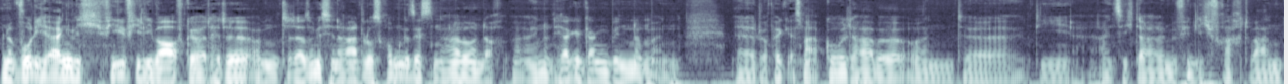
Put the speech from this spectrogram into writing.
Und obwohl ich eigentlich viel, viel lieber aufgehört hätte und da so ein bisschen ratlos rumgesessen habe und auch hin und her gegangen bin und meinen äh, Dropback erstmal abgeholt habe und äh, die einzig darin befindliche Fracht waren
